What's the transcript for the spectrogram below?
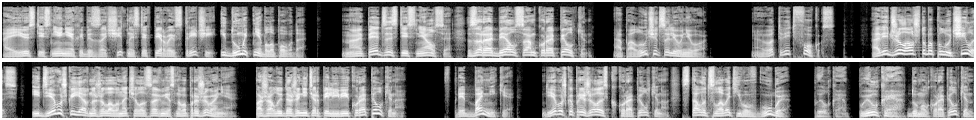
О ее стеснениях и беззащитностях первой встречи и думать не было повода. Но опять застеснялся, заробел сам Куропелкин. А получится ли у него? Вот ведь фокус. А ведь желал, чтобы получилось. И девушка явно желала начала совместного проживания. Пожалуй, даже нетерпеливее Куропелкина. В предбаннике девушка прижалась к Куропелкину, стала целовать его в губы, «Пылкая, пылкая», — думал Куропелкин,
